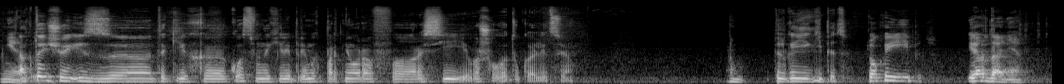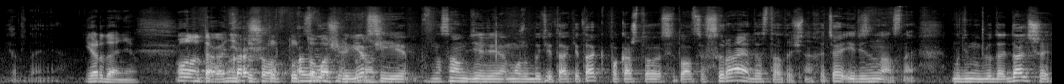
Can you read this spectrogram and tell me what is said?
Нет. А кто еще из э, таких э, косвенных или прямых партнеров э, России вошел в эту коалицию? Только Египет, Только Египет. Иордания. Иордания. Иордания. Ну, она так, они тут- Хорошо, тут, тут, озвучили табачные, версии. На самом деле, может быть и так, и так. Пока что ситуация сырая достаточно, хотя и резонансная. Будем наблюдать дальше.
